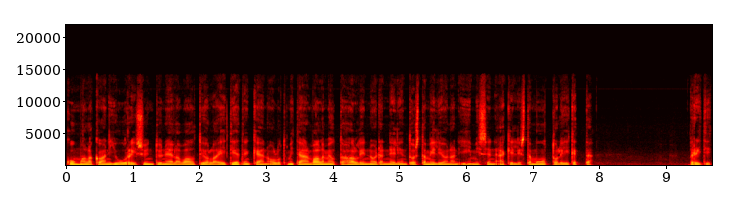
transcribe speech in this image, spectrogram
Kummallakaan juuri syntyneellä valtiolla ei tietenkään ollut mitään valmiutta hallinnoida 14 miljoonan ihmisen äkillistä muuttoliikettä. Britit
